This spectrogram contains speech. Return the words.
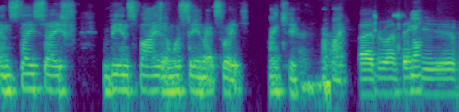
And stay safe and be inspired. And we'll see you next week. Thank you. Bye bye. Bye, everyone. Thank Well- you.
